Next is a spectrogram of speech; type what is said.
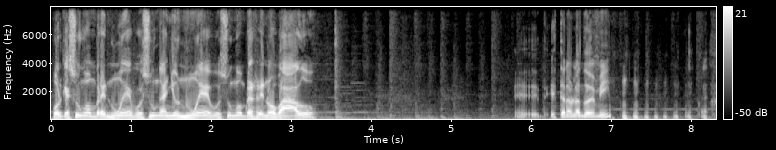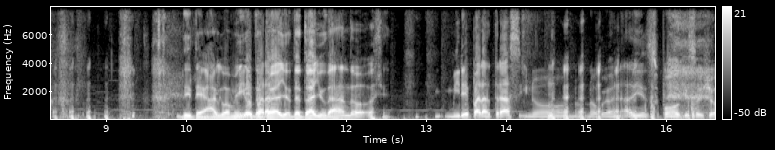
porque es un hombre nuevo, es un año nuevo, es un hombre renovado. Eh, ¿Están hablando de mí? Dite algo, amigo, Mire, te, para- estoy, ayu- te estoy ayudando. Miré para atrás y no, no, no veo a nadie. Supongo que soy yo.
